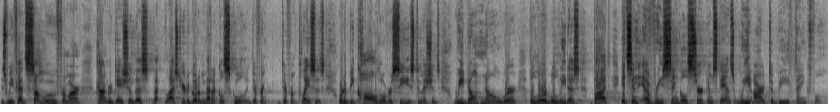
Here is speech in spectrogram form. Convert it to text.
as we've had some move from our congregation this last year to go to medical school in different, different places, or to be called overseas to missions. We don't know where the Lord will lead us, but it's in every single circumstance we are to be thankful.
